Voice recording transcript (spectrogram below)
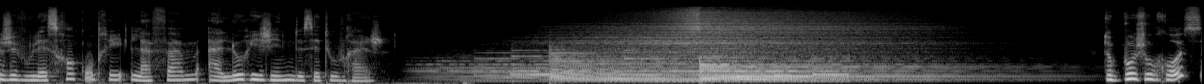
je vous laisse rencontrer la femme à l'origine de cet ouvrage. Donc bonjour Rose,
